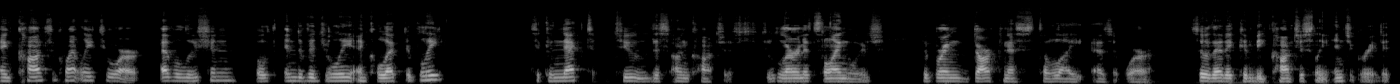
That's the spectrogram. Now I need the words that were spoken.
and consequently to our evolution, both individually and collectively, to connect to this unconscious, to learn its language, to bring darkness to light, as it were, so that it can be consciously integrated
